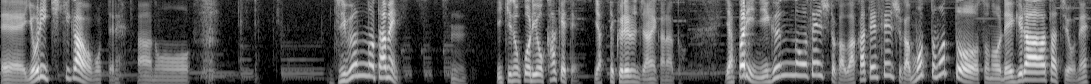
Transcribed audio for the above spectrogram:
えー、より危機感を持ってね、あのー、自分のために、うん、生き残りをかけてやってくれるんじゃないかなと。やっぱり2軍の選手とか若手選手がもっともっとそのレギュラーたちをね、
